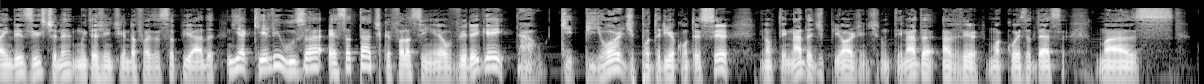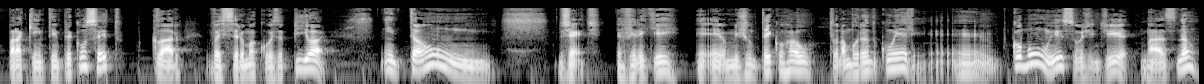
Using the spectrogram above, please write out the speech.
Ainda existe, né? Muita gente ainda faz essa piada. E aqui ele usa essa tática, fala assim: Eu virei gay. Ah, o que pior de poderia acontecer? Não tem nada de pior, gente. Não tem nada a ver uma coisa dessa. Mas para quem tem preconceito, claro, vai ser uma coisa pior. Então, gente, eu virei gay. É, Eu me juntei com o Raul. Tô namorando com ele. É comum isso hoje em dia. Mas não.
